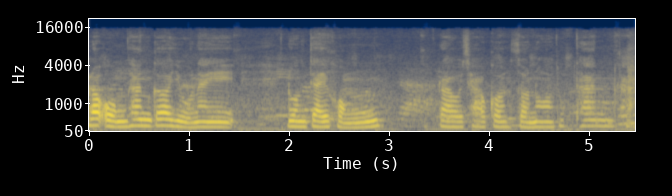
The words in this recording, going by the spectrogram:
พระองค์ท่านก็อยู่ในดวงใจของเราชาวกรสนทุกท่านค่ะ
